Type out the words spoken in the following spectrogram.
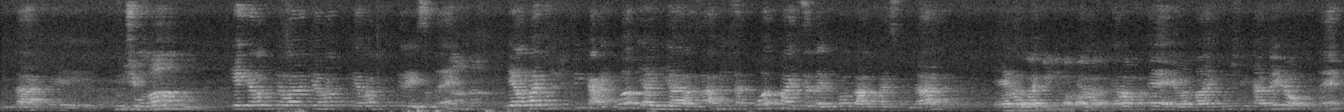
que tá, é, cultivando, quer que ela, que ela, que ela, que ela cresça, né? Uhum. E ela vai frutificar. E quando aí as árvores, quanto mais ela é podada, mais cuidada, ela Ela vai, trabalhar. ela, é, ela vai frutificar melhor, né?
